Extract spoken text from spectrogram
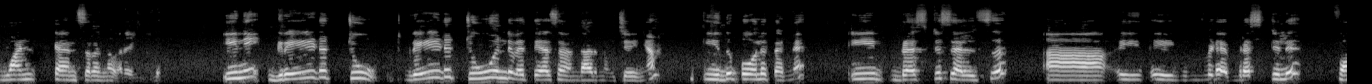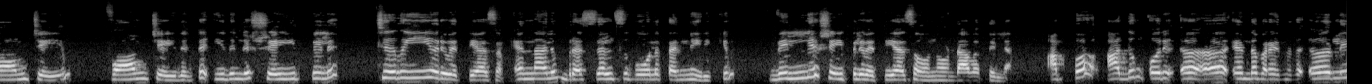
വൺ ക്യാൻസർ എന്ന് പറയുന്നത്. ഇനി ഗ്രേഡ് ടു ഗ്രേഡ് ടുവിന്റെ വ്യത്യാസം എന്താണെന്ന് വെച്ച് കഴിഞ്ഞാൽ ഇതുപോലെ തന്നെ ഈ ബ്രസ്റ്റ് സെൽസ് ഇവിടെ ബ്രസ്റ്റിൽ ഫോം ചെയ്യും. ഫോം ചെയ്തിട്ട് ഇതിന്റെ ഷേപ്പിൽ ചെറിയൊരു വ്യത്യാസം. എന്നാലും ബ്രസ്റ്റ് സെൽസ് പോലെ തന്നെ ഇരിക്കും. വലിയ ഷേപ്പിൽ വ്യത്യാസം ഒന്നും ഉണ്ടാവത്തില്ല. അപ്പോൾ അതും ഒരു എന്താ പറയുന്നത് ഏർലി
